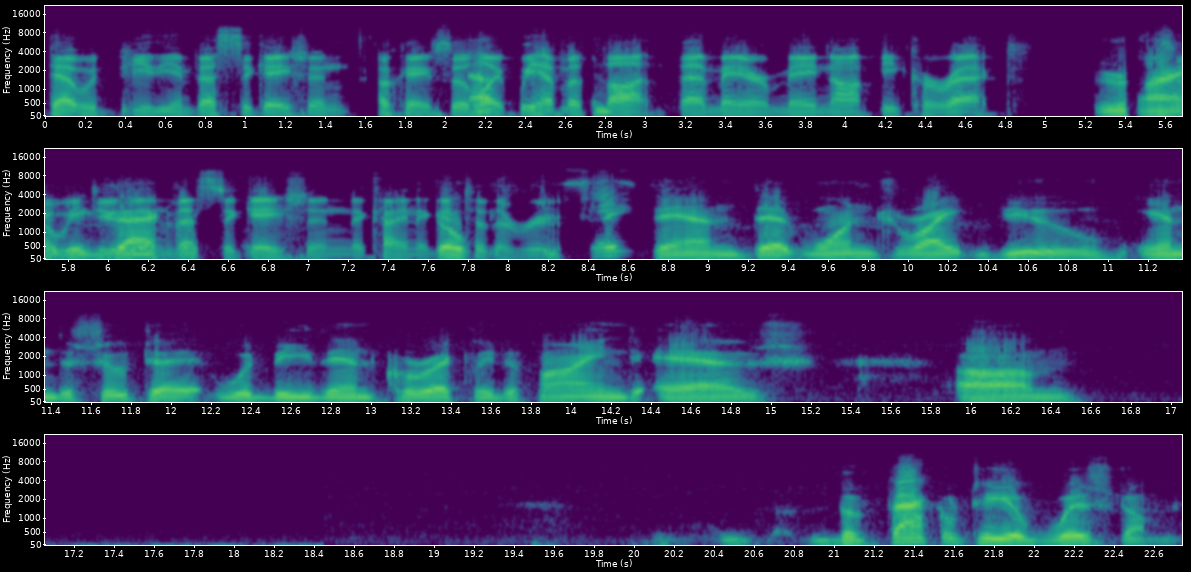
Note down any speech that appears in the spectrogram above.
That would be the investigation. Okay. So That like we have a thought that may or may not be correct. Right, so we do the exactly. investigation to kind of So get to the root. say then that one's right view in the sutta would be then correctly defined as um, the faculty of wisdom,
